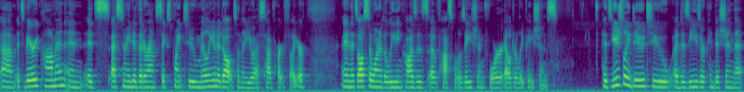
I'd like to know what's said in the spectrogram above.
Um, it's very common, and it's estimated that around 6.2 million adults in the US have heart failure. And it's also one of the leading causes of hospitalization for elderly patients. It's usually due to a disease or condition that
